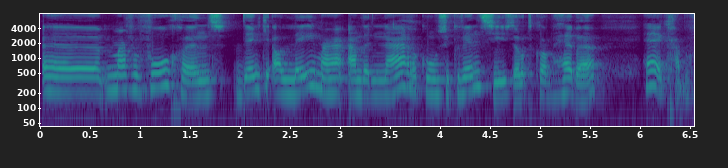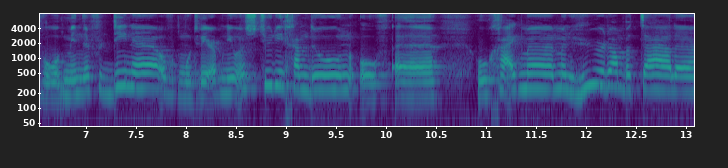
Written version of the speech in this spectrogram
Uh, maar vervolgens denk je alleen maar aan de nare consequenties dat het kan hebben Hè, ik ga bijvoorbeeld minder verdienen, of ik moet weer opnieuw een studie gaan doen, of uh, hoe ga ik mijn huur dan betalen?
